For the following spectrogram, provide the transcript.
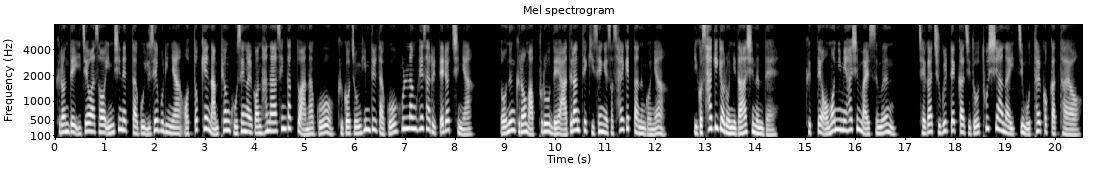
그런데 이제 와서 임신했다고 유세 부리냐 어떻게 남편 고생할 건 하나 생각도 안 하고 그거 좀 힘들다고 홀랑 회사를 때려치냐. 너는 그럼 앞으로 내 아들한테 기생해서 살겠다는 거냐. 이거 사기 결혼이다 하시는데. 그때 어머님이 하신 말씀은 제가 죽을 때까지도 토시 하나 잊지 못할 것 같아요.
